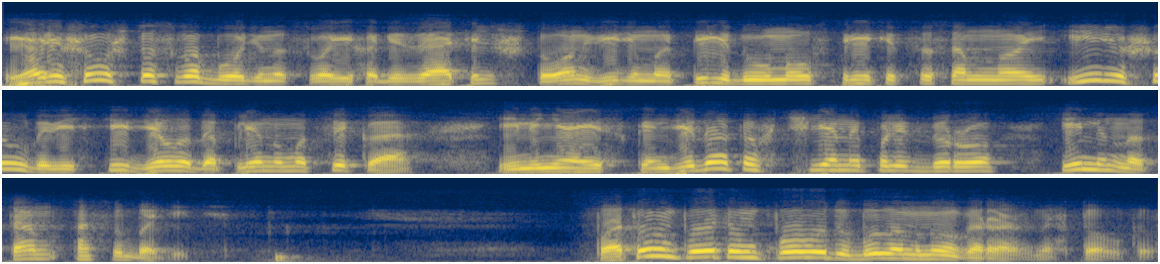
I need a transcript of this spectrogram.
Я решил, что свободен от своих обязательств, что он, видимо, передумал встретиться со мной и решил довести дело до пленума ЦК и меня из кандидатов в члены Политбюро именно там освободить. Потом по этому поводу было много разных толков.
